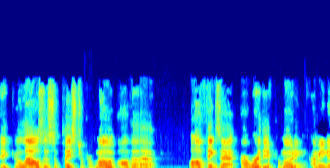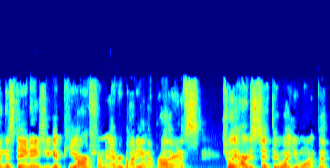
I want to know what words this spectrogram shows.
it allows us a place to promote all the all the things that are worthy of promoting. I mean, in this day and age, you get PRs from everybody and their brother, and it's it's really hard to sift through what you want. But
